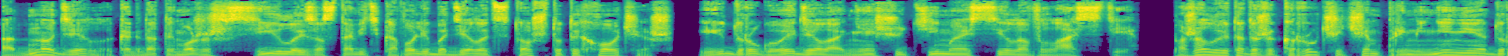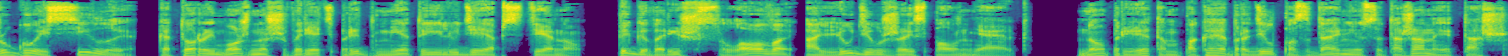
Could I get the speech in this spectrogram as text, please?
Одно дело, когда ты можешь силой заставить кого-либо делать то, что ты хочешь, и другое дело — неощутимая сила власти, Пожалуй, это даже круче, чем применение другой силы, которой можно швырять предметы и людей об стену. Ты говоришь слово, а люди уже исполняют. Но при этом, пока я бродил по зданию с этажа на этаж,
